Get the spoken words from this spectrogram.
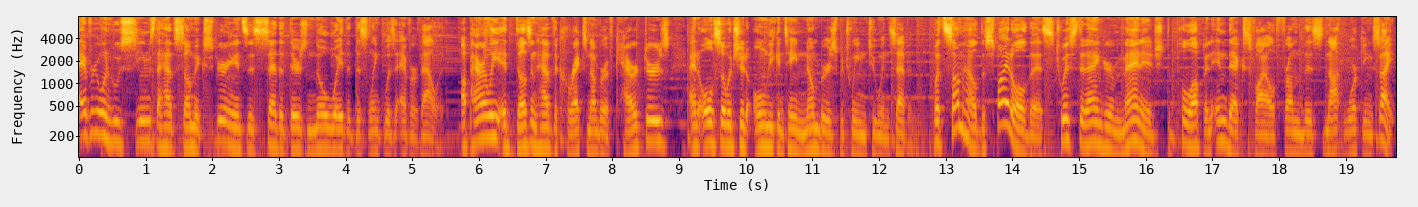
everyone who seems to have some experiences said that there's no way that this link was ever valid. Apparently it doesn't have the correct number of characters, and also it should only contain numbers between 2 and 7. But somehow, despite all this, Twisted Anger managed to pull up an index file from this not working site.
